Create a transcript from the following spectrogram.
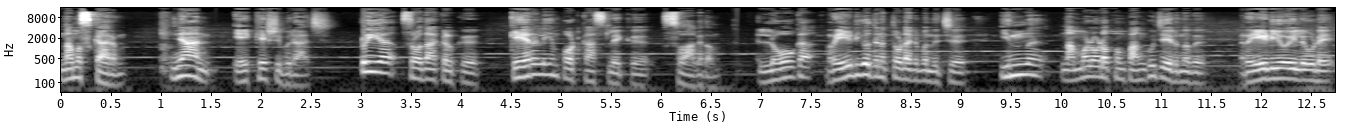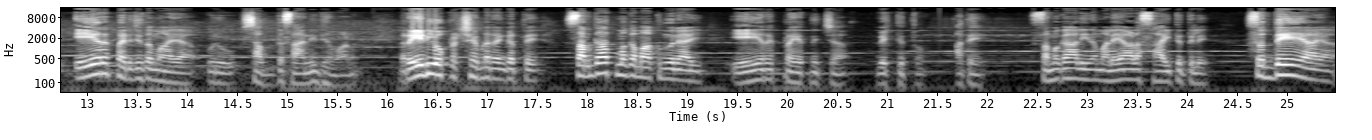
നമസ്കാരം. ഞാൻ എ കെ ശിവരാജ്. പ്രിയ ശ്രോതാക്കൾക്ക് കേരളീയം പോഡ്കാസ്റ്റിലേക്ക് സ്വാഗതം. ലോക റേഡിയോ ദിനത്തോടനുബന്ധിച്ച് ഇന്ന് നമ്മളോടൊപ്പം പങ്കുചേരുന്നത് റേഡിയോയിലൂടെ ഏറെ പരിചിതമായ ഒരു ശബ്ദ സാന്നിധ്യമാണ് റേഡിയോ പ്രക്ഷേപണ രംഗത്തെ സർഗാത്മകമാക്കുന്നതിനായി ഏറെ പ്രയത്നിച്ച വ്യക്തിത്വം. അതെ സമകാലീന മലയാള സാഹിത്യത്തിലെ ശ്രദ്ധേയയായ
